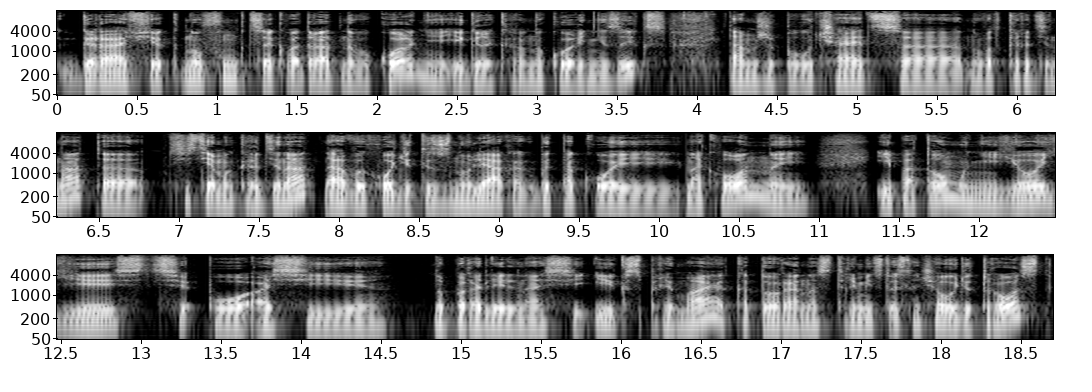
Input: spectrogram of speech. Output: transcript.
график, ну, функция квадратного корня, y равно корень из x, там же получается получается, ну вот координата, система координат, да, выходит из нуля как бы такой наклонной, и потом у нее есть по оси ну, параллельно оси x прямая, к которой она стремится. То есть сначала идет рост,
